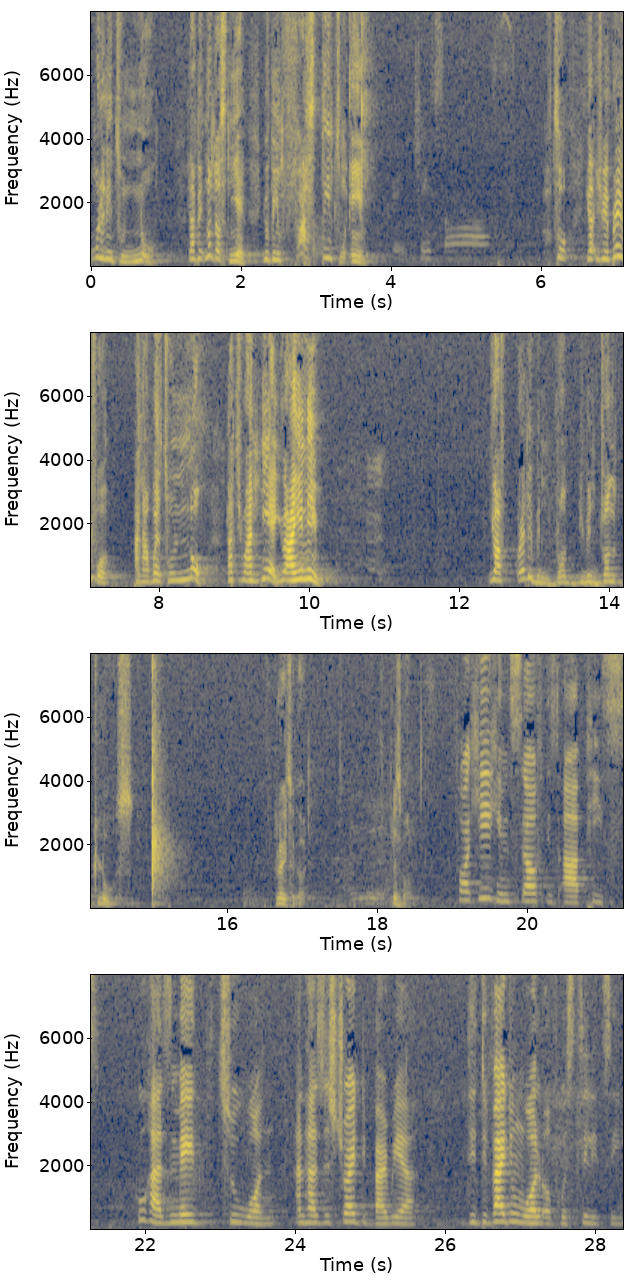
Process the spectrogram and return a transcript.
only need to know. You have been not just near, you've been fasting to Him. Jesus. So you, should be praying for an awareness to know that you are near, you are in Him. You have already been brought, you've been drawn close. Glory to God. Please go on. For He Himself is our peace, who has made two one and has destroyed the barrier, the dividing wall of hostility,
